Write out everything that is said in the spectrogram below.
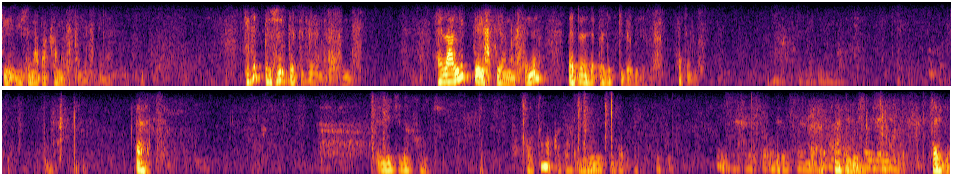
ki yüzüne bakamazsınız bile. Gidip özür de dileyemezsiniz. Helallik de isteyemezsiniz ve böyle ölüp gidebiliriz. Hepimiz. Evet. 52 dakika oldu. Oldu mu o kadar? Sevgili,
